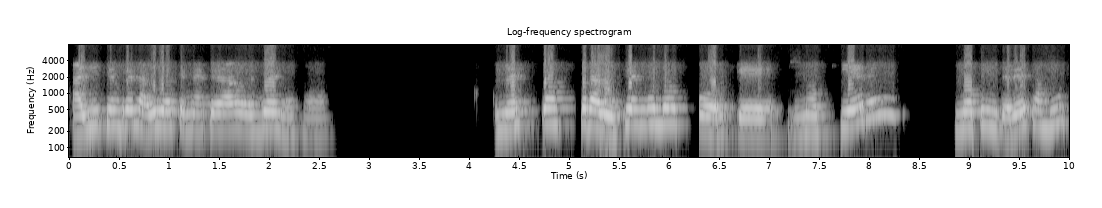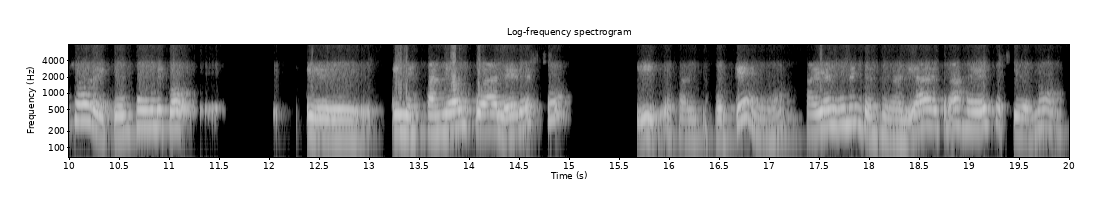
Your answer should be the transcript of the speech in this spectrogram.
Allí siempre la duda que me ha quedado es, bueno, o no estás traduciéndolo porque no quieres, no te interesa mucho de que un público eh, en español pueda leer esto, y, o sea, ¿por qué, no? ¿Hay alguna intencionalidad detrás de eso, sí o no?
